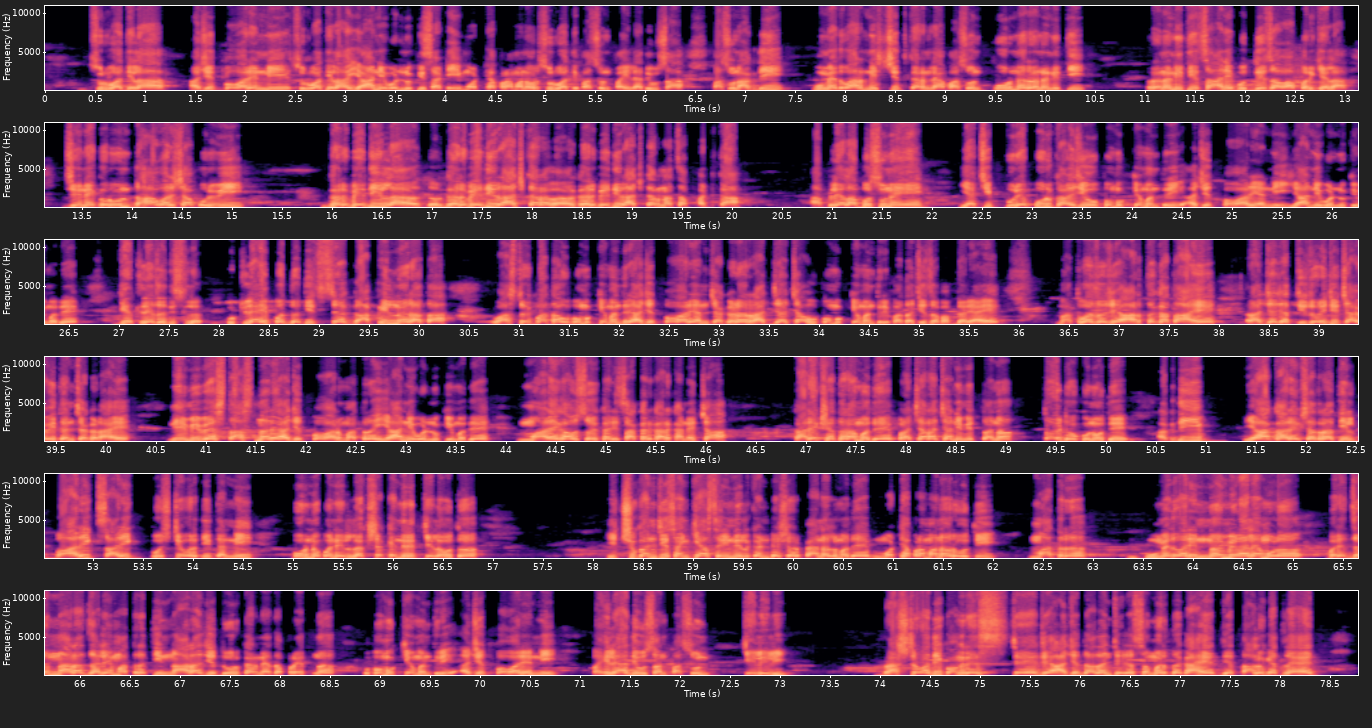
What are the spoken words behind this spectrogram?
सुरुवातीला अजित पवार यांनी सुरुवातीला या निवडणुकीसाठी मोठ्या प्रमाणावर सुरुवातीपासून पहिल्या दिवसापासून अगदी उमेदवार निश्चित करण्यापासून पूर्ण रणनीती रणनीतीचा आणि बुद्धीचा वापर केला. जेणेकरून दहा वर्षापूर्वी घरबेदी घरबेदी राजकारण घरबेदी राजकारणाचा फटका आपल्याला बसू नये याची पुरेपूर काळजी उपमुख्यमंत्री अजित पवार यांनी या निवडणुकीमध्ये घेतल्याचं दिसलं. कुठल्याही पद्धतीचं गाफील न राहता वास्तविक पाहता उपमुख्यमंत्री अजित पवार यांच्याकडं राज्याच्या उपमुख्यमंत्री पदाची जबाबदारी आहे. महत्वाचं जे अर्थकथा आहे राज्याच्या तिजोरीची चावी त्यांच्याकडे आहे. नेहमी व्यस्त असणारे अजित पवार मात्र या निवडणुकीमध्ये माळेगाव सहकारी साखर कारखान्याच्या कार्यक्षेत्रामध्ये प्रचाराच्या निमित्तानं तळ ठोकून होते. अगदी या कार्यक्षेत्रातील बारीक सारीक गोष्टीवरती त्यांनी पूर्णपणे लक्ष केंद्रित केलं होतं. इच्छुकांची संख्या श्री नीलकंठेश्वर पॅनलमध्ये मोठ्या प्रमाणावर होती. मात्र उमेदवारी न मिळाल्यामुळं बरेच जण नाराज झाले. मात्र ती नाराजी दूर करण्याचा प्रयत्न उपमुख्यमंत्री अजित पवार यांनी पहिल्या दिवसांपासून केलेली. राष्ट्रवादी काँग्रेसचे जे अजितदादांचे जे समर्थक आहेत जे तालुक्यातले आहेत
